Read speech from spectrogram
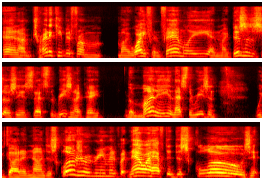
and I'm trying to keep it from my wife and family and my business associates. That's the reason I paid the money, and that's the reason we got a non disclosure agreement, but now I have to disclose it.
